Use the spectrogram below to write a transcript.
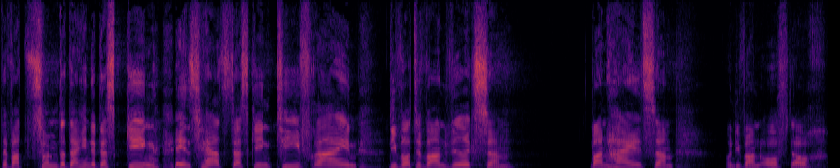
da war Zunder dahinter, das ging ins Herz, das ging tief rein. Die Worte waren wirksam, waren heilsam und die waren oft auch,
